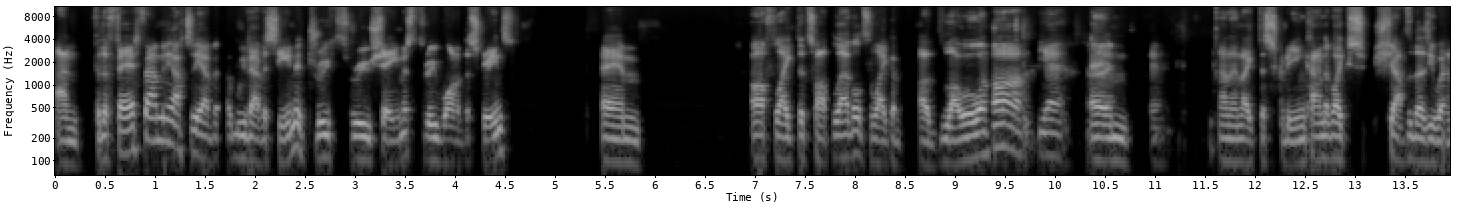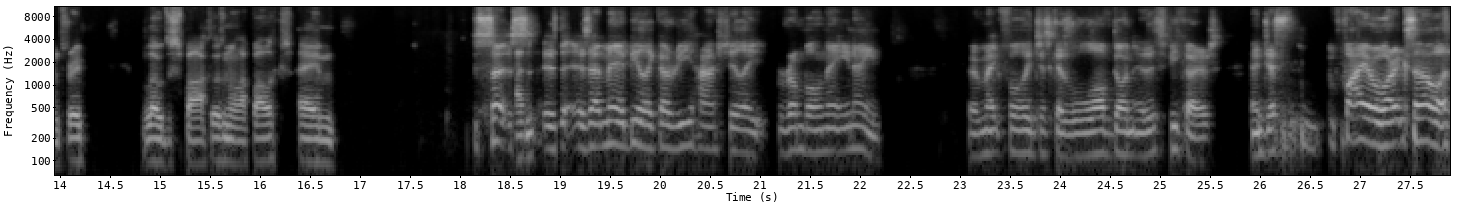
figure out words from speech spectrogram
and for the first time we actually ever we've ever seen it, drew through Sheamus through one of the screens, um, off like the top level to like a, a lower one. Oh yeah. Um, Yeah. and then like the screen kind of like shattered as he went through, loads of sparklers and all that bollocks. Um, So, so is is that maybe like a rehash of like Rumble '99, where Mick Foley just gets loved onto the speakers and just fireworks out?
